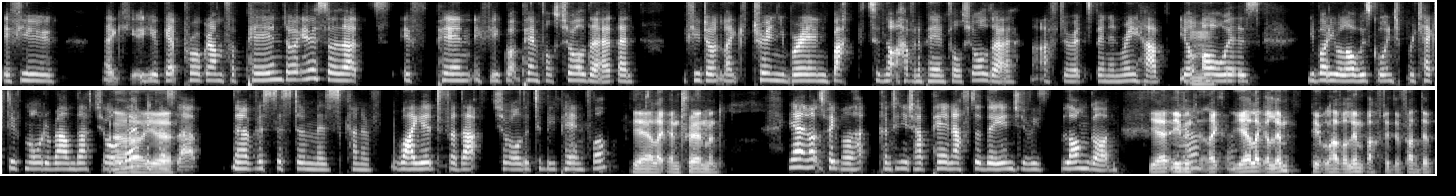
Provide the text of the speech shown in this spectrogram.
if you like you- you get programmed for pain, don't you? So that if pain, if you've got a painful shoulder, then if you don't like train your brain back to not having a painful shoulder after it's been in rehab, you'll Mm. always your body will always go into protective mode around that shoulder Ah, because yeah. that nervous system is kind of wired for that shoulder to be painful. yeah, like entrainment. Yeah, lots of people continue to have pain after the injury's long gone. Yeah, even know, like so- yeah, like a limp. People have a limp after they've had the,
